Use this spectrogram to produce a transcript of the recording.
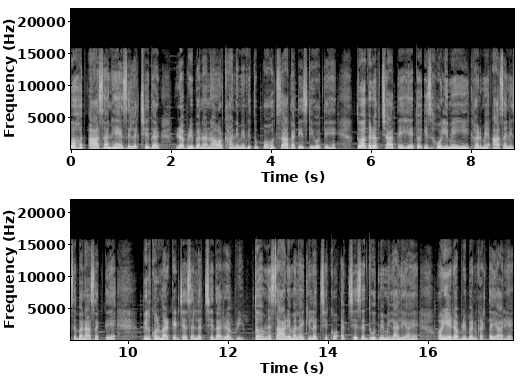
बहुत आसान है ऐसे लच्छेदार, रबड़ी बनाना और खाने में भी तो बहुत ज़्यादा टेस्टी होते हैं। तो अगर आप चाहते हैं तो इस होली में ही घर में आसानी से बना सकते हैं। बिल्कुल मार्केट जैसा लच्छेदार रबड़ी। तो हमने सारे मलाई के लच्छे को अच्छे से दूध में मिला लिया है और ये रबड़ी बनकर तैयार है।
